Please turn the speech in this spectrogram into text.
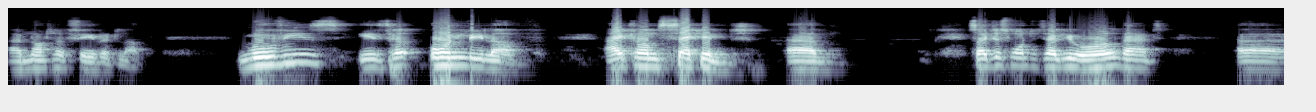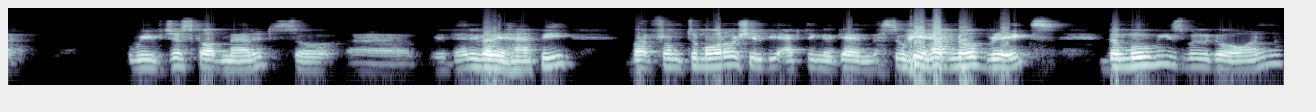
I'm not her favorite love. Movies is her only love. I come second. Um, so I just want to tell you all that uh, we've just got married, so uh, we're very, very happy. But from tomorrow, she'll be acting again. So we have no breaks. The movies will go on,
